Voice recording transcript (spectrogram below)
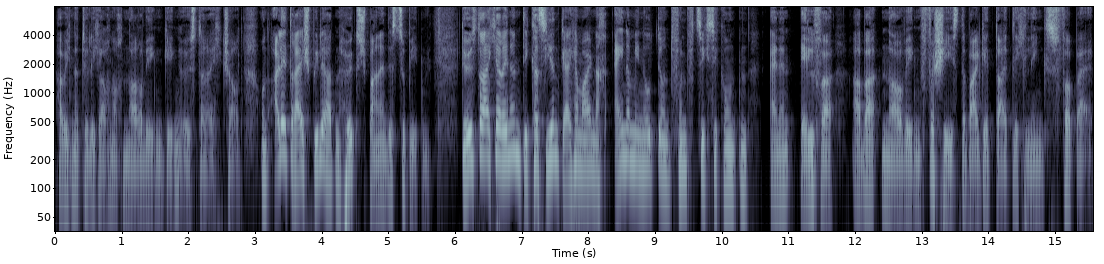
habe ich natürlich auch noch Norwegen gegen Österreich geschaut. Und alle drei Spiele hatten höchst Spannendes zu bieten. Die Österreicherinnen, die kassieren gleich einmal nach einer Minute und 50 Sekunden einen Elfer aber Norwegen verschießt. Der Ball geht deutlich links vorbei.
